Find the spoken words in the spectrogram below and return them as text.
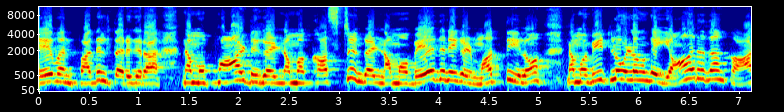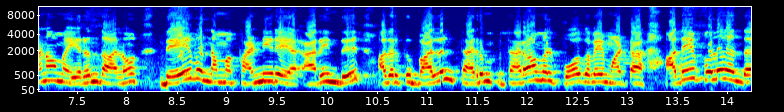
தேவன் பதில் தருகிறார். நம்ம பாடுகள் நம்ம கஷ்டங்கள் நம்ம வேதனைகள் மத்தியிலும் நம்ம வீட்டில் உள்ளவங்க யாருதான் காணாம இருந்தாலும் தேவன் நம்ம கண்ணீரை அறிந்து அதற்கு பலன் தரும் தராமல் போகவே மாட்டார். அதே போல அந்த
